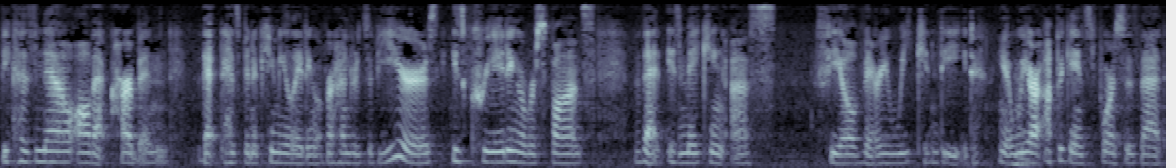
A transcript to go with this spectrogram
Because now all that carbon that has been accumulating over hundreds of years is creating a response that is making us feel very weak indeed. You know, mm we hmm. are up against forces that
